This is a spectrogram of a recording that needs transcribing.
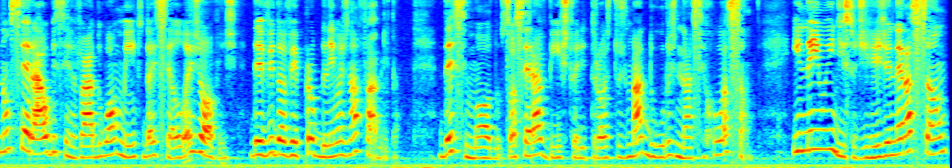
não será observado o aumento das células jovens, devido a haver problemas na fábrica. Desse modo, só será visto eritrócitos maduros na circulação, e nenhum indício de regeneração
